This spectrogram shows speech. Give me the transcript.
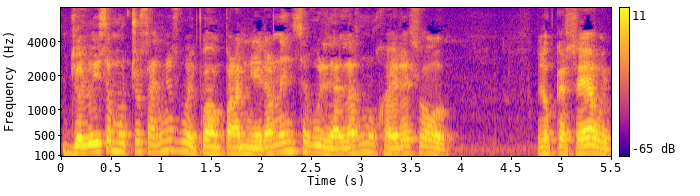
Yo lo hice muchos años, güey, cuando para mí era una inseguridad las mujeres o lo que sea, güey.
